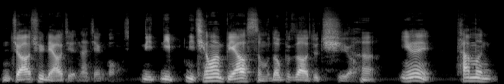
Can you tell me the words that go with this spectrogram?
你就要去了解那间公司。你你你千万不要什么都不知道就去哦，嗯、因为他们。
